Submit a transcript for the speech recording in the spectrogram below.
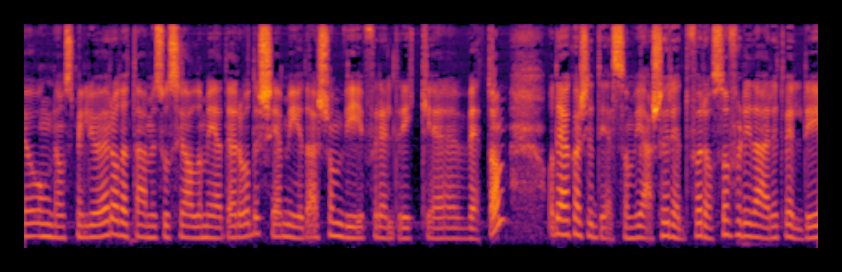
ungdomsmiljøer, og dette er med sosiale medier, og det skjer mye der som vi foreldre ikke vet om. Og det er kanskje det som vi er så redd for også, fordi det er et veldig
